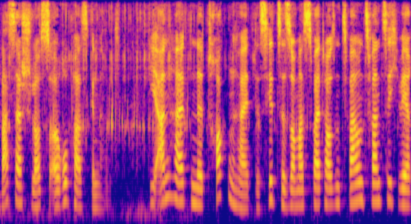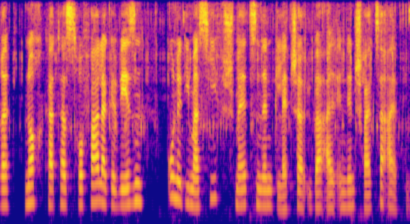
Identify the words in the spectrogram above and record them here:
Wasserschloss Europas genannt. Die anhaltende Trockenheit des Hitzesommers 2022 wäre noch katastrophaler gewesen, ohne die massiv schmelzenden Gletscher überall in den Schweizer Alpen.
